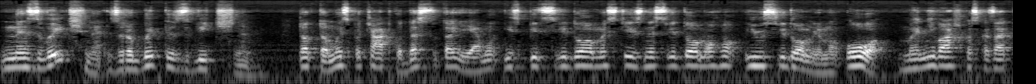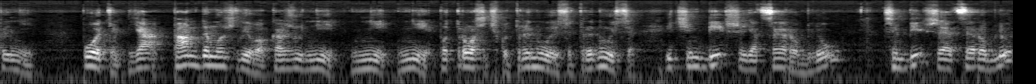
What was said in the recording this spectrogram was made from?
незвичне зробити звичним. Тобто ми спочатку достаємо із підсвідомості, з несвідомого і усвідомлюємо, о, мені важко сказати ні. Потім я там, де можливо, кажу ні, ні, ні, потрошечку тренуюся, тренуюся. І чим більше я це роблю, чим більше я це роблю,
